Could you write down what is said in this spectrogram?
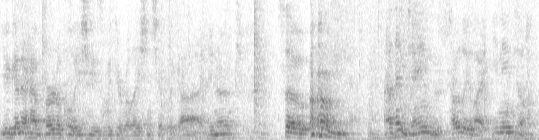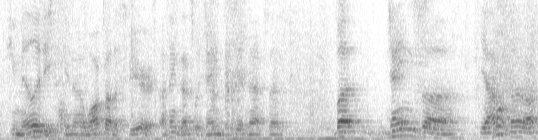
you're going to have vertical issues with your relationship with God, you know? So I think James is totally like, you need to humility, you know, walk by the Spirit. I think that's what James is getting at. So, but James, uh, yeah, I don't know.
